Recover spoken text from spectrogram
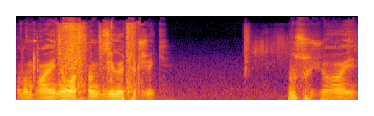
Oğlum haine bak lan bizi götürecek. Pusucu hain.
